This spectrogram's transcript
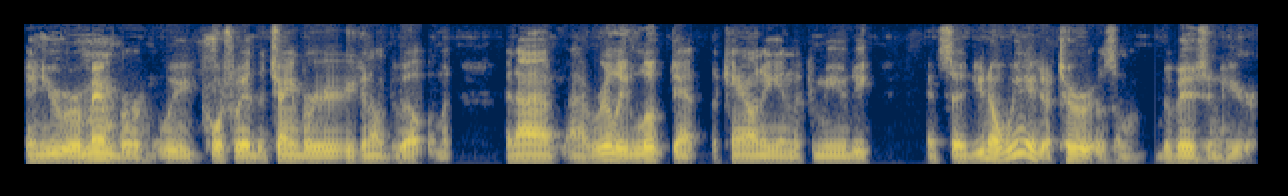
and you remember, we of course we had the Chamber of Economic Development, and I, I really looked at the county and the community and said, you know, we need a tourism division here.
